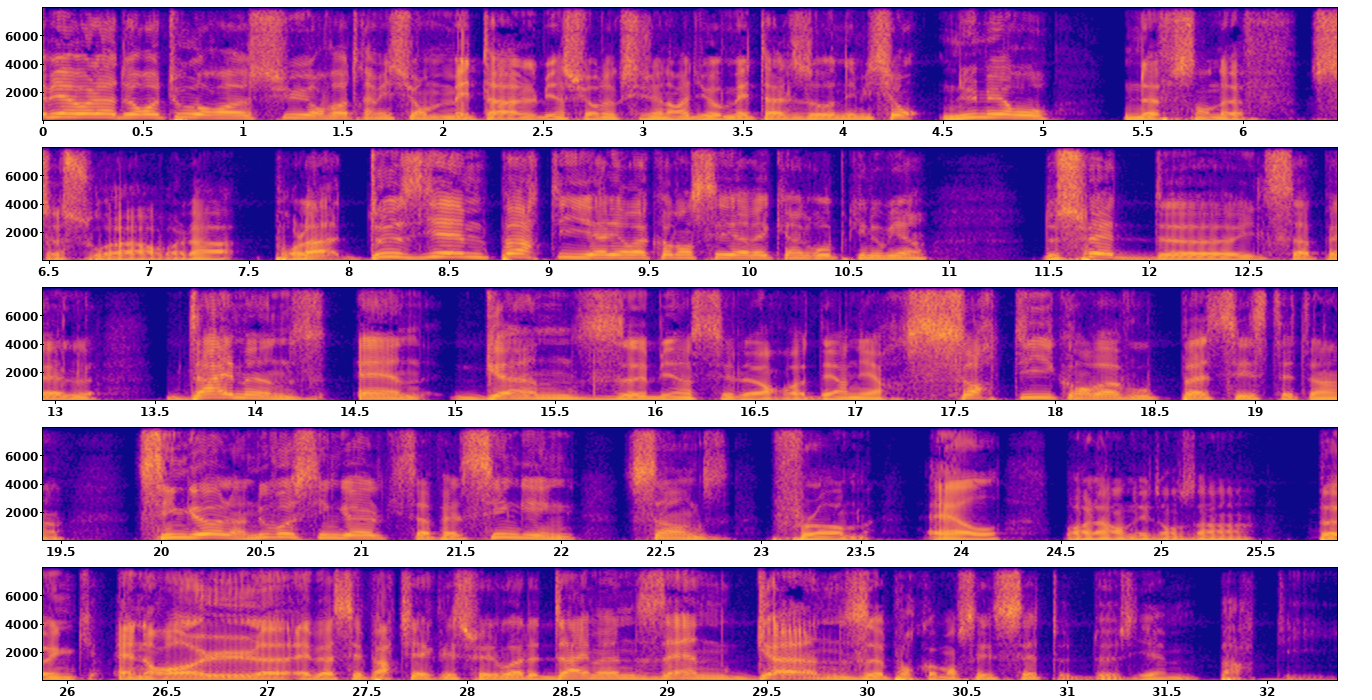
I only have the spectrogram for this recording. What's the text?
Et bien voilà, de retour euh, sur votre émission Metal, bien sûr, d'Oxygène Radio, Metal Zone, émission numéro 909 ce soir, voilà, pour la deuxième partie. Allez, on va commencer avec un groupe qui nous vient de Suède. Euh, il s'appelle Diamonds and Guns. Eh bien, c'est leur dernière sortie qu'on va vous passer. C'était un single, un nouveau single qui s'appelle Singing Songs from Hell. Voilà, on est dans un punk and roll. Et eh bien, c'est parti avec les Suédois de Diamonds and Guns pour commencer cette deuxième partie.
